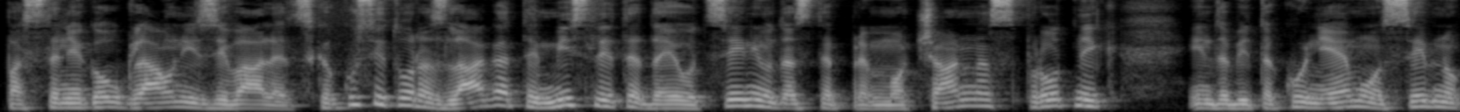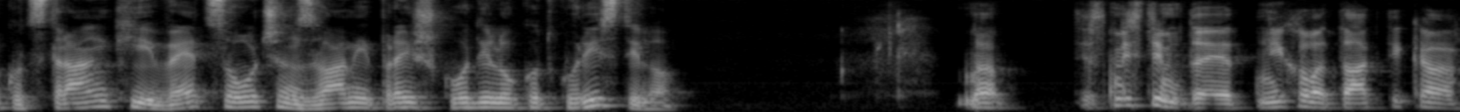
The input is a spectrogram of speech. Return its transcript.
pa ste njegov glavni izzivalec. Kako si to razlagate? Mislite, da je ocenil, da ste premočan nasprotnik in da bi tako njemu osebno kot stranki več soočen z vami prej škodilo kot koristilo? Ma, jaz mislim, da je njihova taktika,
